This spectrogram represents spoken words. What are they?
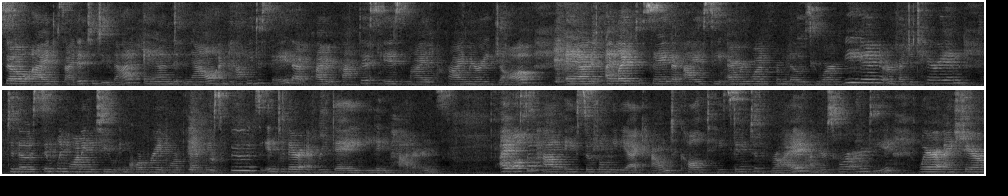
So I decided to do that, and now I'm happy to say that private practice is my primary job. And I like to say that I see everyone from those who are vegan or vegetarian to those simply wanting to incorporate more plant based foods into their everyday eating patterns. I also have a social media account called Tasting to Thrive underscore RD, where I share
